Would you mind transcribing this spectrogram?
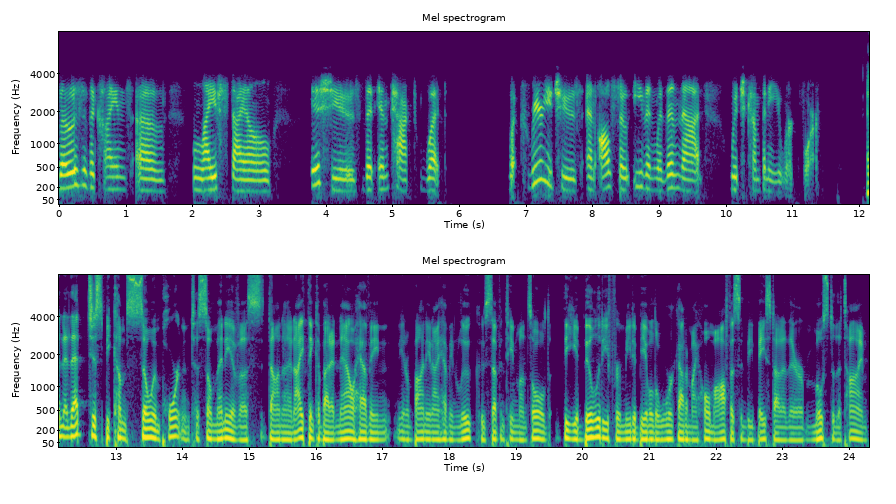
those are the kinds of lifestyle issues that impact what what career you choose, and also even within that, which company you work for. And that just becomes so important to so many of us, Donna. And I think about it now, having, you know, Bonnie and I having Luke, who's 17 months old, the ability for me to be able to work out of my home office and be based out of there most of the time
